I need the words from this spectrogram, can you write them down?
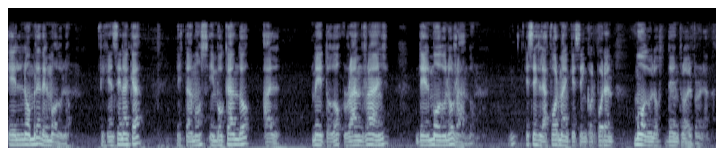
el nombre del módulo. Fíjense en acá, estamos invocando al método randRange del módulo random. Esa es la forma en que se incorporan módulos dentro del programa.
